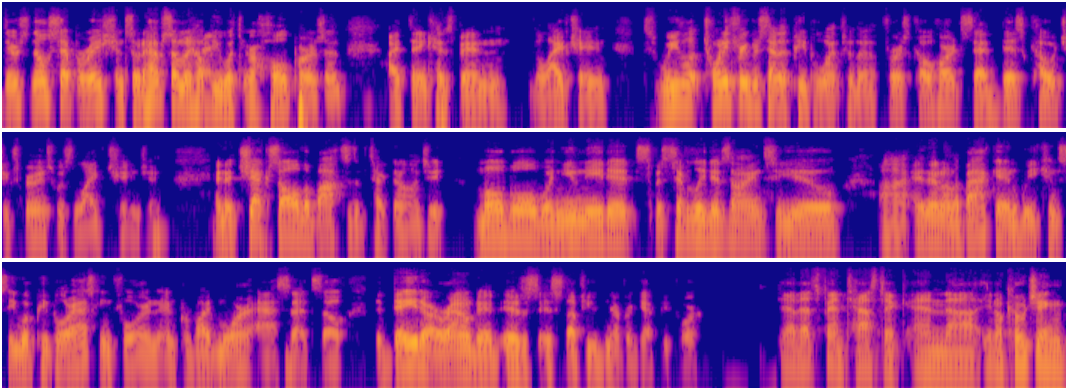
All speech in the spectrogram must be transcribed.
there's no separation. So to have someone help right. you with your whole person, I think has been the life changing. We 23% of the people went through the first cohort said this coach experience was life changing, and it checks all the boxes of technology. Mobile when you need it, specifically designed to you. Uh, and then on the back end, we can see what people are asking for and, and provide more assets. So the data around it is, is stuff you'd never get before. Yeah, that's fantastic. And uh, you know, coaching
